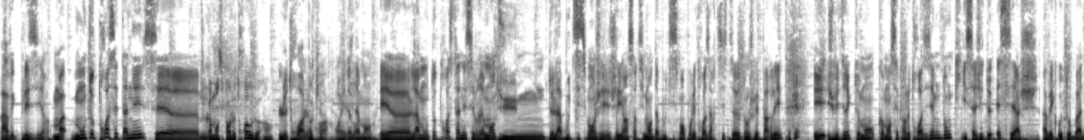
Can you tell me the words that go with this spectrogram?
Avec plaisir. Ma- mon top 3 cette année, c'est euh, Tu commences par le 3 ou le 1 le 3, le Ok, 3, ouais, évidemment. Et euh, là, mon top 3 cette année, c'est vraiment du de l'aboutissement. J'ai j'ai eu un sentiment d'aboutissement pour les trois artistes euh, dont je vais parler. Ok. Et je vais directement commencer par le troisième. Donc, il s'agit de SCH avec Autobahn.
